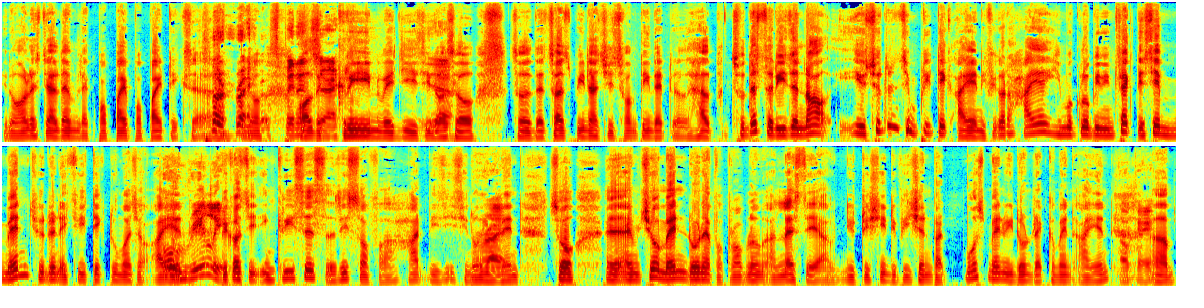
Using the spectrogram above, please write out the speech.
You know, always tell them like Popeye, Popeye takes uh, Right, you know spinach, all the right. green veggies, you know, so so that's why spinach is something that will help. So that's the reason. Now you shouldn't simply take iron. If you got a higher hemoglobin, in fact, they say men shouldn't actually take too much of iron. Oh, really? Because it increases the risk of uh, heart disease. You know, Right. in men. So uh, I'm sure men don't have a problem unless they are nutritionally deficient. But most men we don't recommend iron. Okay. Um,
